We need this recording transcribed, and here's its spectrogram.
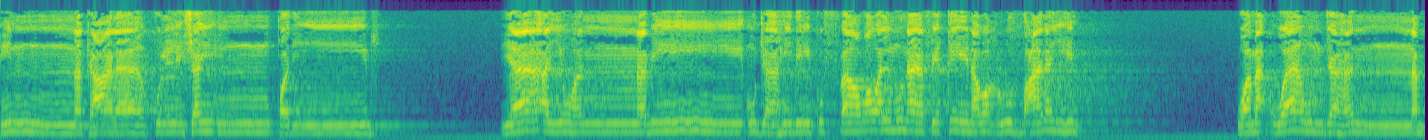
إنك على كل شيء قدير. يا أيها النبي أجاهد الكفار والمنافقين واغلظ عليهم ومأواهم جهنم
